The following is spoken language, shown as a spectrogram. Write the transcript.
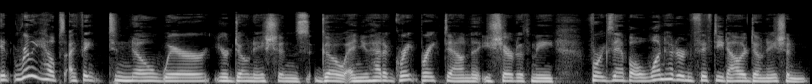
it really helps, I think, to know where your donations go. And you had a great breakdown that you shared with me. For example, a $150 donation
